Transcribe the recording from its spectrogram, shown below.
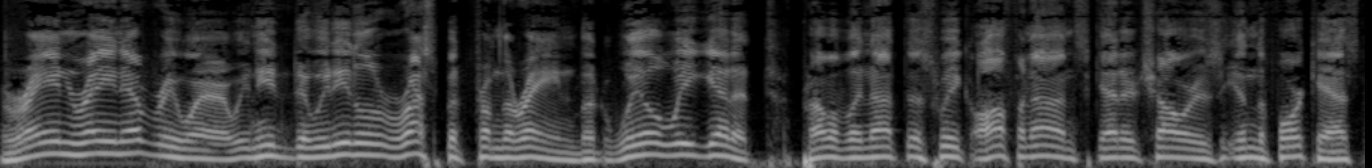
rain, rain everywhere. We need we need a little respite from the rain, but will we get it? Probably not this week. Off and on, scattered showers in the forecast.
